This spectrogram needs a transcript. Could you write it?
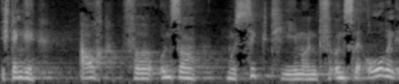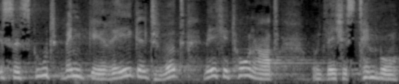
Ich denke auch für unser Musikteam und für unsere Ohren ist es gut, wenn geregelt wird, welche Tonart und welches Tempo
